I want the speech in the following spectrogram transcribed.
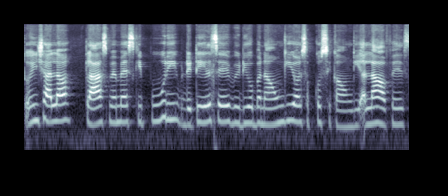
तो इन क्लास में मैं इसकी पूरी डिटेल से वीडियो बनाऊँगी और सबको सिखाऊँगी। अल्लाह हाफिज़।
